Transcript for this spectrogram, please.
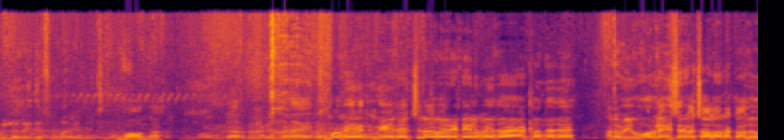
పిల్లలు ఇది సుమారు వచ్చింది? బాగుందా? ఇప్పుడు మీరు మీరు వచ్చిన వెరైటీల మీద ఎట్లుంది ఇది? అంటే మీ ఊర్లో వేసారు కదా చాలా రకాలు.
